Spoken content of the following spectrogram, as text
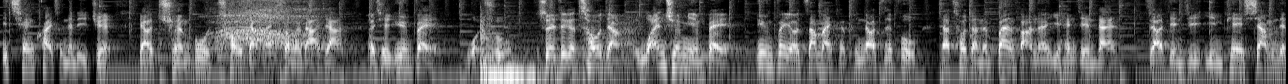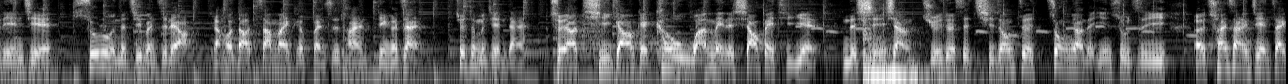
一千块钱的礼券，要全部抽奖来送给大家，而且运费我出，所以这个抽奖完全免费，运费由张麦克频道支付。那抽奖的办法呢也很简单，只要点击影片下面的链接，输入你的基本资料，然后到张麦克粉丝团点个赞。就这么简单，所以要提高给客户完美的消费体验，你的形象绝对是其中最重要的因素之一。而穿上一件在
